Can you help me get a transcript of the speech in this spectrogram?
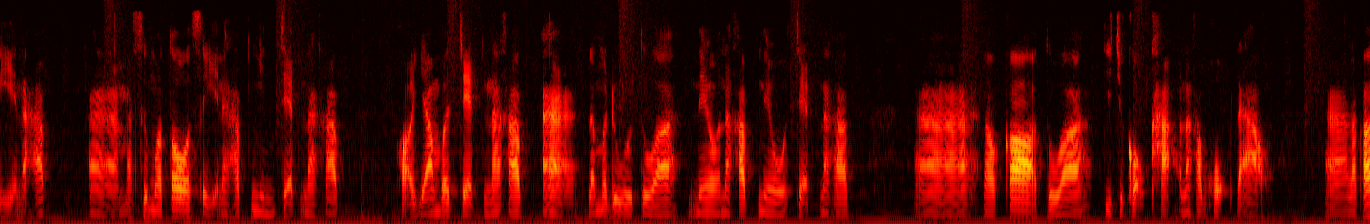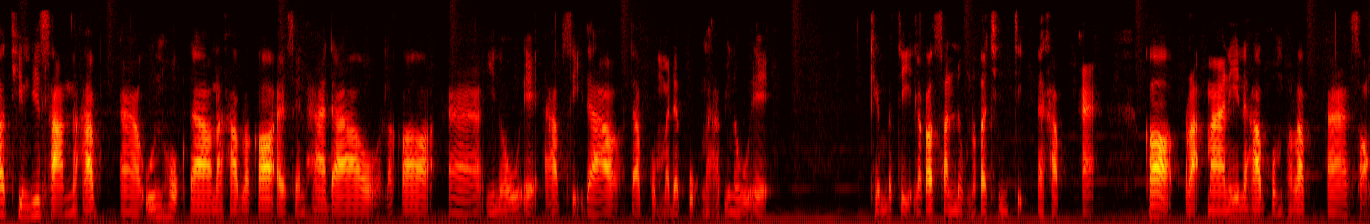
4นะครับอ่ามัตสึโมโตะ4นะครับยิน7นะครับขอย้ำว่า 7 นะครับ อ่า แล้วมาดูตัวเนลนะครับ เนล7นะครับ อ่า แล้วก็ตัวอิจิโกะขาวนะครับ 6 ดาว อ่าแล้วก็ทีมที่ 3 นะครับอ่าอุน6ดาวนะครับ แล้วก็ไอเซน5ดาว แล้วก็อ่าอินโนเอะนะครับ4ดาว แต่ผมไม่ได้ปลุกนะครับอินโนเอะเคมปจิแล้วก็ซันหนุ่มแล้วก็ชินจินะครับอ่าก็ประมาณนี้นะครับผมสำหรับอ่าสอง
